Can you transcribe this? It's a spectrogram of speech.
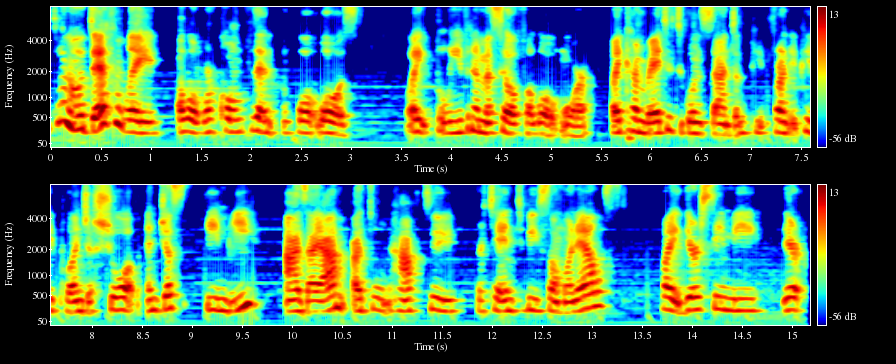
I don't know, definitely a lot more confident in what was, like believing in myself a lot more. Like I'm ready to go and stand in front of people and just show up and just be me as I am. I don't have to pretend to be someone else. Like they're seeing me, they're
